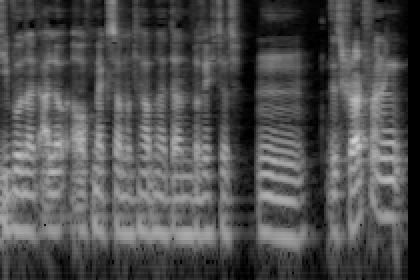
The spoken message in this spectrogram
Die wurden halt alle aufmerksam und haben halt dann berichtet. Mhm. Das Crowdfunding,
